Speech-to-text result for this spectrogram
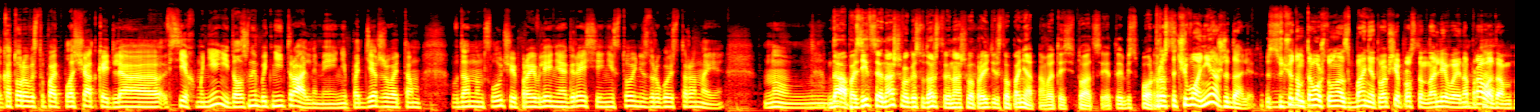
э, которая выступает площадкой для всех мнений, должны быть нейтральными и не поддерживать там в данном случае проявление агрессии ни с той, ни с другой стороны. Ну, Да, позиция нашего государства и нашего правительства понятна в этой ситуации. Это бесспорно. Просто чего они ожидали? С учетом того, что у нас банят вообще просто налево и направо, Да. там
